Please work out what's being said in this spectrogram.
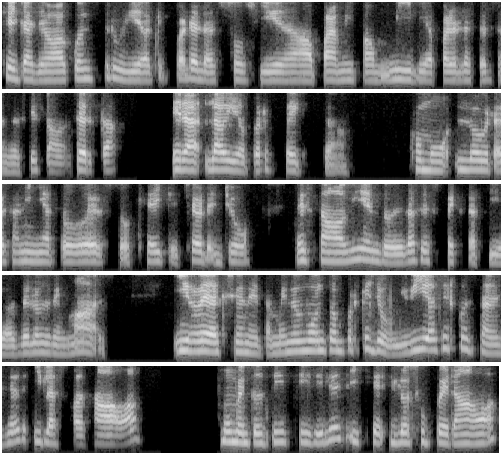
que ya llevaba construida, que para la sociedad, para mi familia, para las personas que estaban cerca, era la vida perfecta, como logra esa niña todo esto, ok, qué chévere, yo estaba viendo de las expectativas de los demás y reaccioné también un montón porque yo vivía circunstancias y las pasaba, momentos difíciles y que lo superaba.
